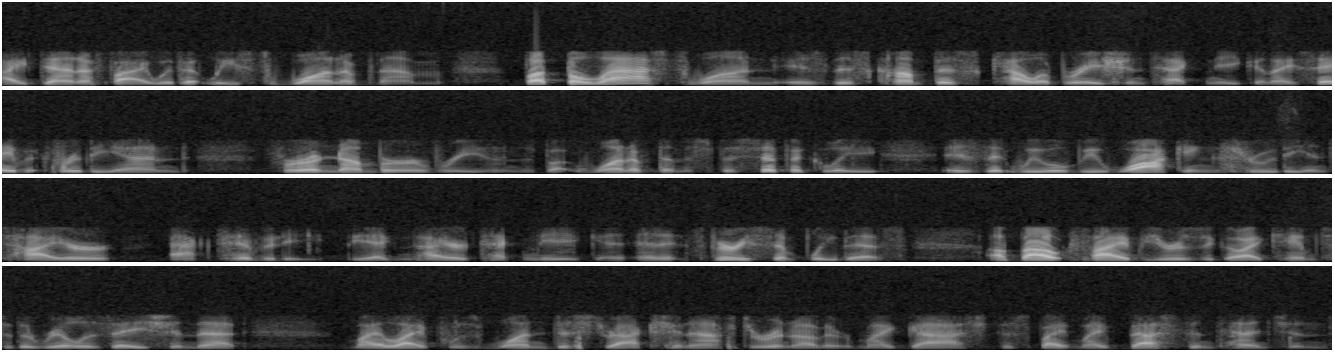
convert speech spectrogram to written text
identify with at least one of them. But the last one is this compass calibration technique, and I save it for the end for a number of reasons, but one of them specifically is that we will be walking through the entire activity, the entire technique. And, it's very simply this. About five years ago, I came to the realization that my life was one distraction after another. My gosh, despite my best intentions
